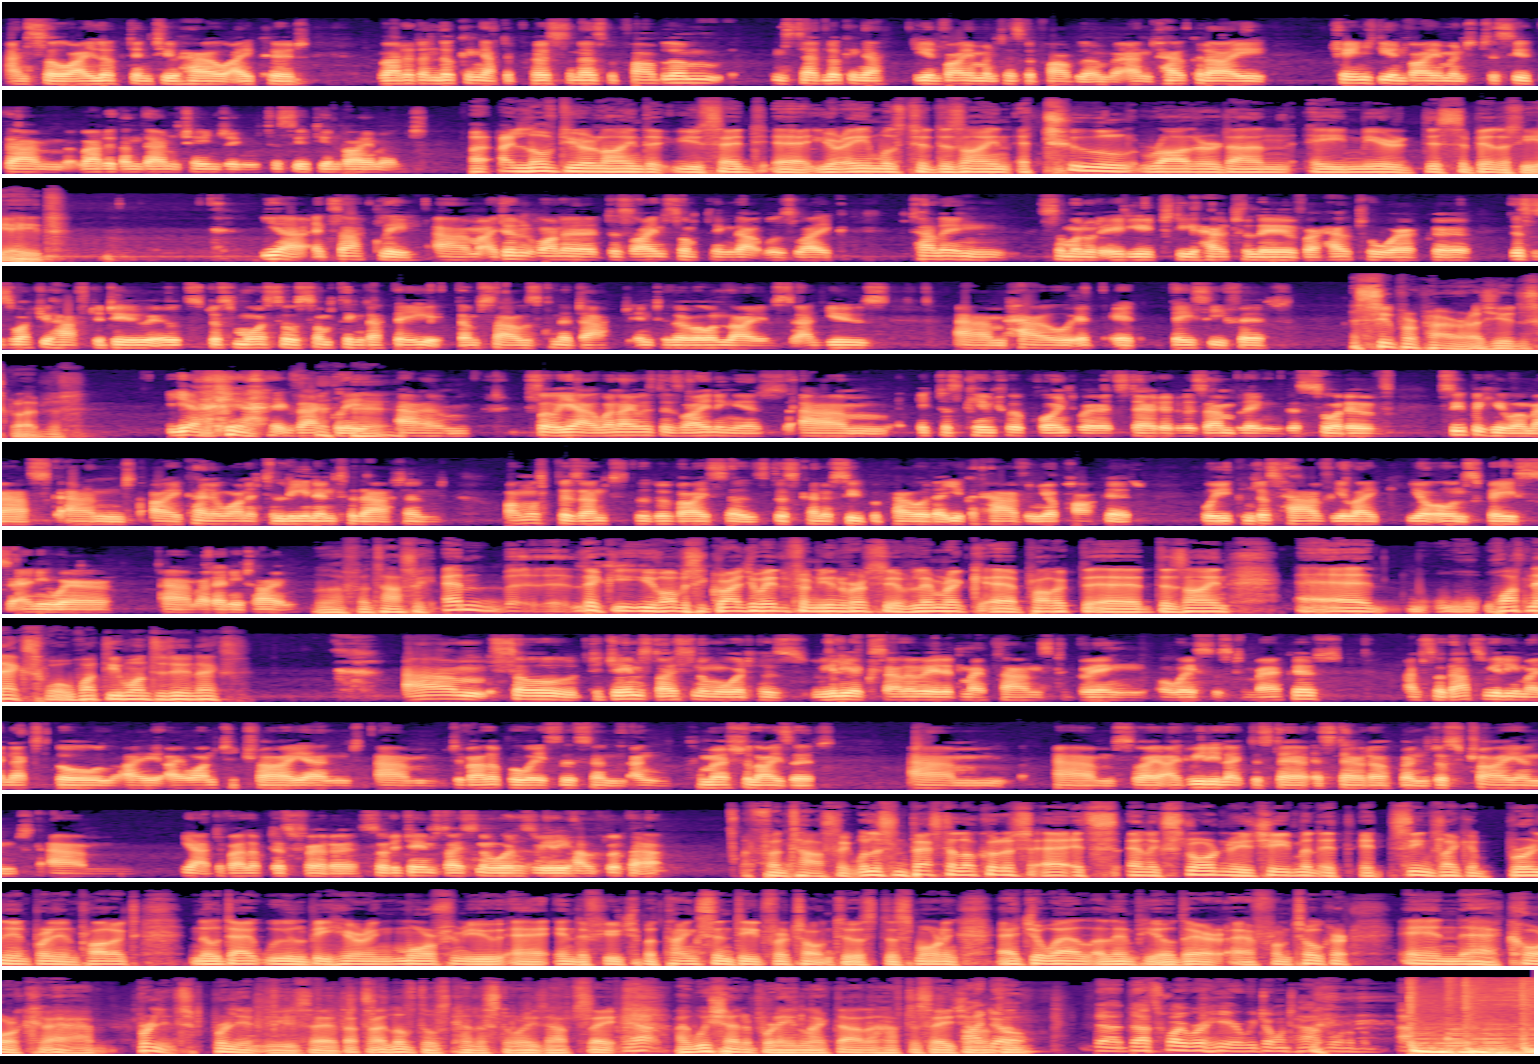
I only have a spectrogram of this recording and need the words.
and so I looked into how I could, rather than looking at the person as the problem, instead looking at the environment as the problem and how could I change the environment to suit them rather than them changing to suit the environment. I, loved your line that you said uh, your aim was to design a tool rather than a mere disability aid. Yeah, exactly. Um, I didn't want to design something that was like telling someone with ADHD how to live or how to work or this is what you have to do. It's just more so something that they themselves can adapt into their own lives and use um, how it, it they see fit. A superpower, as you described it. Yeah, yeah, exactly. um, so yeah, when I was designing it, um, it just came to a point where it started resembling this sort of superhero mask, and I kind of wanted to lean into that and almost present the device as this kind of superpower that you can have in your pocket, where you can just have you like your own space anywhere um, at any time. Oh, fantastic. Um, like you've obviously graduated from University of Limerick, uh, product uh, design. Uh, what next? What do you want to do next? Um, so the James Dyson Award has really accelerated my plans to bring Oasis to market. And so that's really my next goal. I, I want to try and um, develop Oasis and, and commercialize it. Um, um so I, would really like to start, start up and just try and um, yeah, develop this further. So the James Dyson Award has really helped with that. Fantastic. Well, listen, best of luck with it. Uh, it's an extraordinary achievement. It, it seems like a brilliant, brilliant product. No doubt we will be hearing more from you uh, in the future. But thanks indeed for talking to us this morning. Uh, Joel Olympio there uh, from Togher in uh, Cork. Uh, brilliant, brilliant news. that's I love those kind of stories. I have to say. Yeah. I wish I had a brain like that. I have to say, Jonathan. I know. Yeah, that's why we're here. We don't have one of them.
